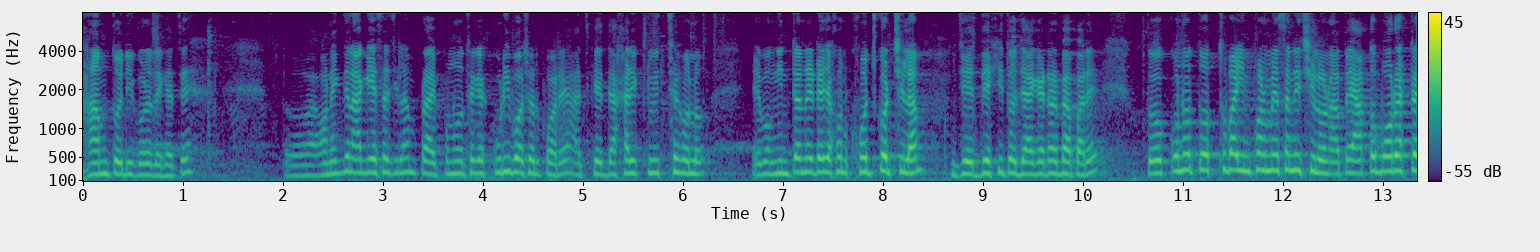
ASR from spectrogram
ধাম তৈরি করে রেখেছে। তো অনেকদিন আগে এসেছিলাম প্রায় পনেরো থেকে কুড়ি বছর পরে। আজকে দেখার একটু ইচ্ছে হলো এবং ইন্টারনেটে যখন খোঁজ করছিলাম যে দেখি তো জায়গাটার ব্যাপারে তো কোনো তথ্য বা ইনফরমেশনই ছিল না। তো এত বড় একটা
